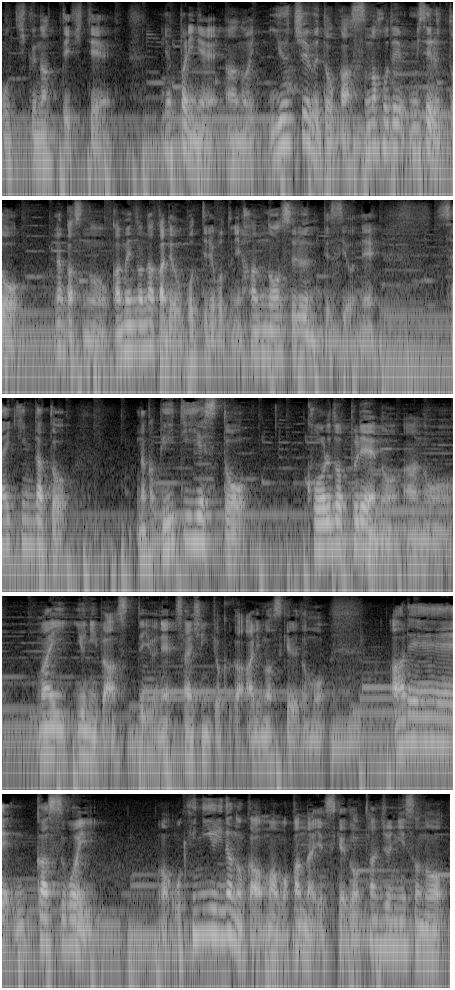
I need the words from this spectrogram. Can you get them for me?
大きくなってきてやっぱりねあの YouTube とかスマホで見せるとなんかその画面の中で起こってることに反応するんですよね。最近だとなんか BTS とコールドプレイのあのマイユニバースっていうね最新曲がありますけれどもあれがすごい、まあ、お気に入りなのかはまあ分かんないですけど単純にその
